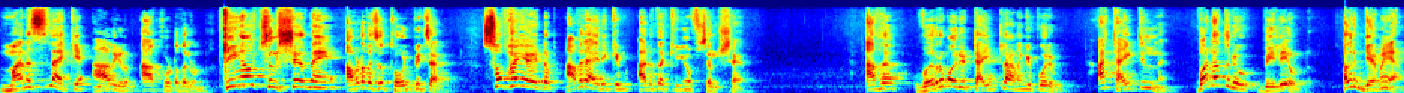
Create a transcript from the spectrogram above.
മനസ്സിലാക്കിയ ആളുകളും ആ കൂട്ടത്തിലുണ്ട്. കിങ് ഓഫ് ചിൽഷെയറിനെ അവിടെ വെച്ച് തോൽപ്പിച്ചാൽ സ്വാഭാവികമായിട്ടും അവരായിരിക്കും അടുത്ത കിങ് ഓഫ് ചിൽഷെയർ അത് വെറും ഒരു ടൈറ്റിൽ ആണെങ്കിൽ പോലും ആ ടൈറ്റിലിന് വല്ലാത്തൊരു വിലയുണ്ട്. അതൊരു ഗമയാണ്.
